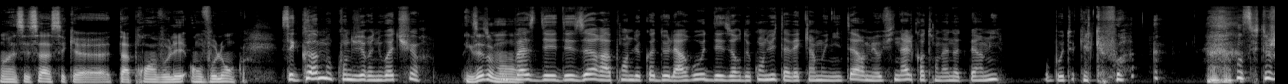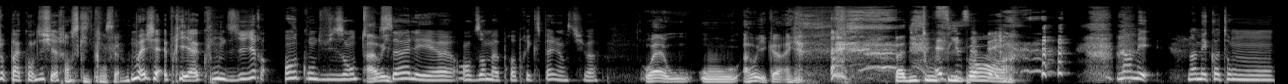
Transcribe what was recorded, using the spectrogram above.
Ouais, c'est ça, c'est que t'apprends à voler en volant, quoi. C'est comme conduire une voiture. Exactement. On passe des, des heures à apprendre le code de la route, des heures de conduite avec un moniteur, mais au final, quand on a notre permis, au bout de quelques fois, on sait toujours pas conduire. En ce qui te concerne. Moi, j'ai appris à conduire en conduisant toute Ah oui. seule et euh, en faisant ma propre expérience, tu vois. Ouais, ou, ou... Ah oui, quand même. pas du tout flippant. fait-. Non, mais non, mais quand on,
